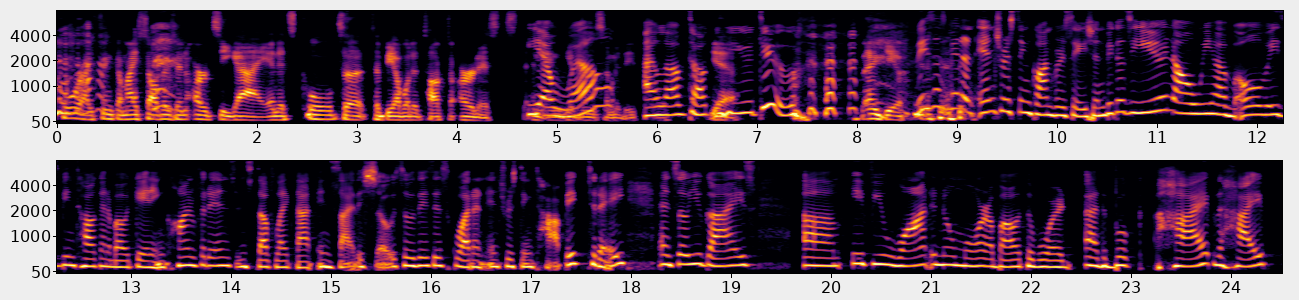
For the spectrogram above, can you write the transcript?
core I think of myself as an artsy guy, and it's cool to to be able to talk to artists. yeah, well, some of these I love talking yeah. to you too. Thank you. this has been an interesting conversation because you know we have always been talking about gaining confidence and stuff like that inside the show. So this is quite an interesting topic today, and so you guys. Um, if you want to know more about the word, uh, the book hype, the hype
